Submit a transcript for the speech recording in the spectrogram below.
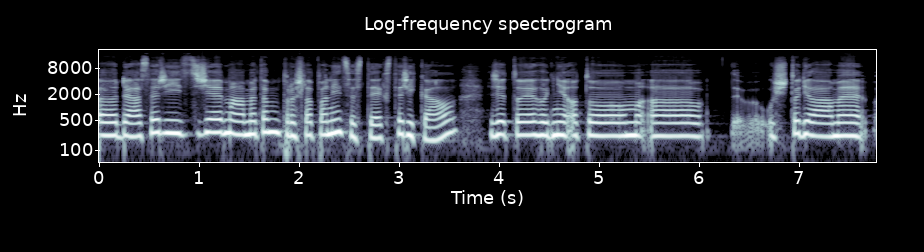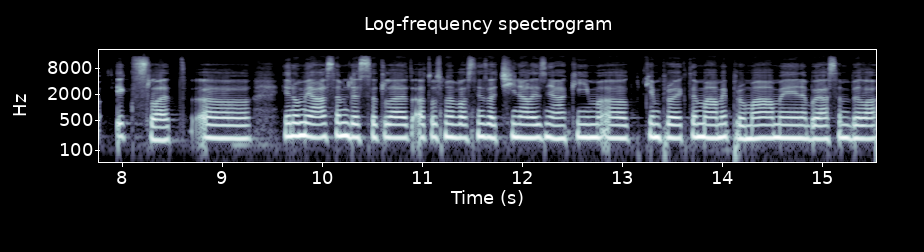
Eh, dá se říct, že máme tam prošlapané cesty, jak jste říkal, že to je hodně o tom, uh, už to děláme x let. Uh, jenom já jsem 10 let a to jsme vlastně začínali s nějakým uh, tím projektem Mámy pro mámy, nebo já jsem byla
